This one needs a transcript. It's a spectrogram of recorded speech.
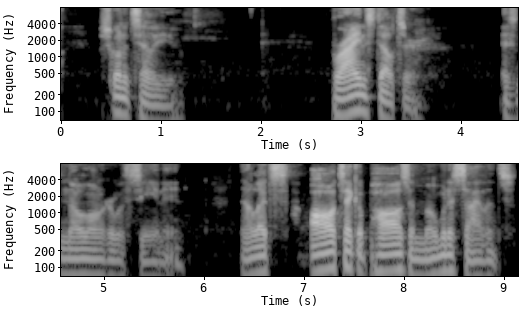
I'm just going to tell you Brian Stelter is no longer with CNN. Now let's all take a pause and moment of silence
